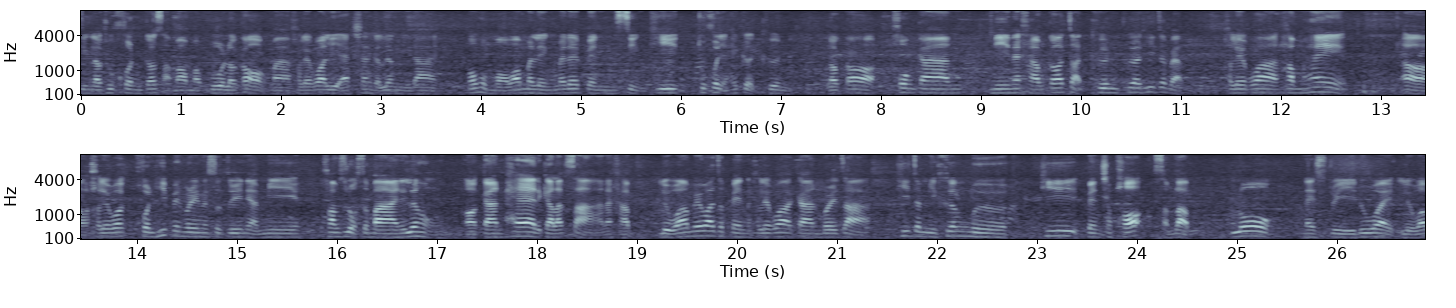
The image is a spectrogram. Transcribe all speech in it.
ริงๆแล้วทุกคนก็สามารถออกมาพูด แล้วก็ออกมาเขาเรียกว่ารีแอคชั่นกับเรื่องนี้ได้ เพราะผมมองว่ามะเร็งไม่ได้เป็นสิ่งที่ทุกคนอยากให้เกิดขึ้น แล้วก็โครงการนี้นะครับก็จัดขึ้นเพื่อที่จะแบบเขาเรียกว่าทำให้เอ่อเขาเรียกว่าคนที่เป็นมะเร็งในสตรีเนี่ยมีความสะดวกสบายในเรื่องของเอ่อการแพทย์การรักษานะครับหรือว่าไม่ว่าจะเป็นเขาเรียกว่าการบริจาคที่จะมีเครื่องมือที่เป็นเฉพาะสำหรับโรค ในสตรีด้วยหรือว่า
